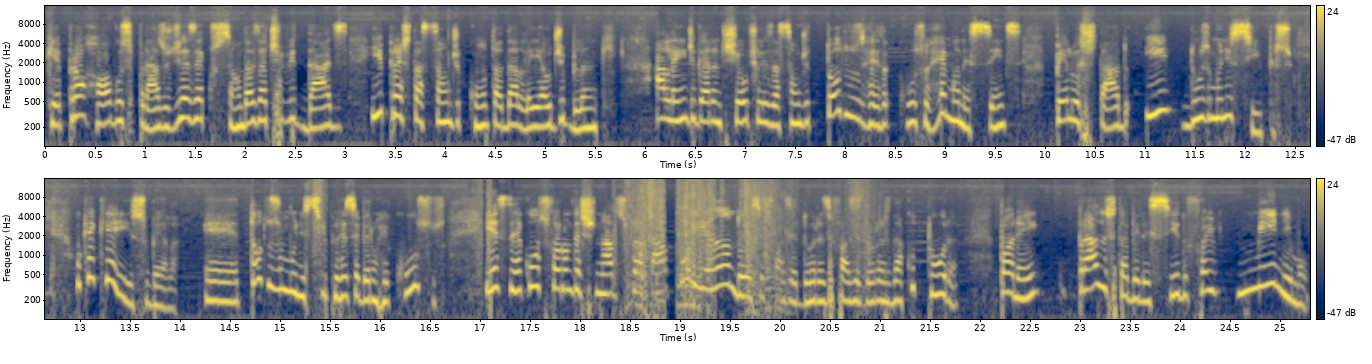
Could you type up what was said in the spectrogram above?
que prorroga os prazos de execução das atividades e prestação de conta da Lei Aldir Blanc, além de garantir a utilização de todos os recursos remanescentes pelo Estado e dos municípios. O que é, que é isso, Bela? É, todos os municípios receberam recursos e esses recursos foram destinados para estar apoiando esses fazedoras e fazedoras da cultura. Porém, o prazo estabelecido foi mínimo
